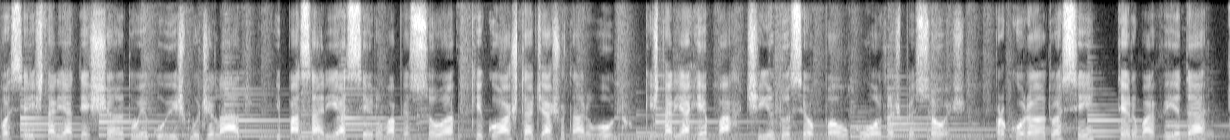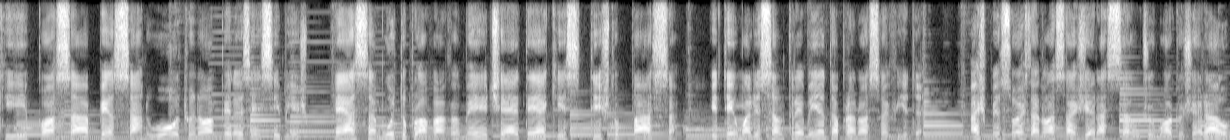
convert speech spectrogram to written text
você estaria deixando o egoísmo de lado e passaria a ser uma pessoa que gosta de ajudar o outro, que estaria repartindo o seu pão com outras pessoas, procurando assim ter uma vida que possa pensar no outro não apenas em si mesmo. Essa, muito provavelmente, é a ideia que esse texto passa e tem uma lição tremenda para a nossa vida. As pessoas da nossa geração, de um modo geral,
